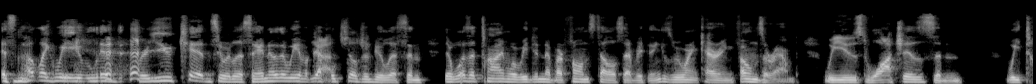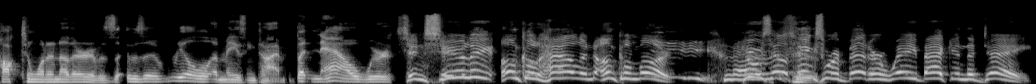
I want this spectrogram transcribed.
It's not like we lived for you kids who are listening. I know that we have a Yeah. couple children who listen. There was a time where we didn't have our phones tell us everything because we weren't carrying phones around. We used watches and we talked to one another. It was, it was a real amazing time. But now we're, Sincerely, Uncle Hal and Uncle Mark. Here's how things were better way back in the day.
